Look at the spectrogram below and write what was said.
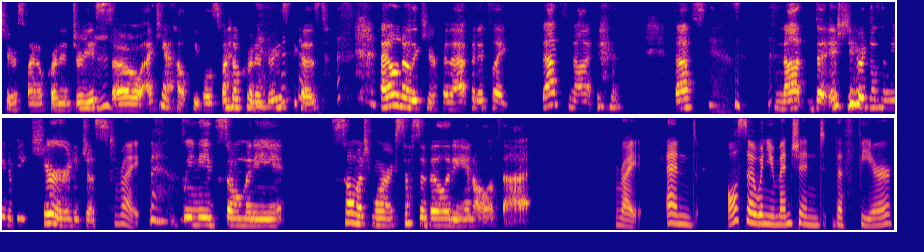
cure spinal cord injuries. Mm-hmm. So I can't help people with spinal cord injuries because I don't know the cure for that. But it's like, that's not, that's not the issue. It doesn't need to be cured. It just, right. we need so many, so much more accessibility and all of that. Right. And also, when you mentioned the fear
